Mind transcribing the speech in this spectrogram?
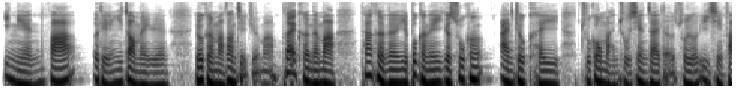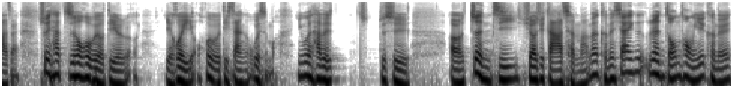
一年发？二点一兆美元有可能马上解决吗？不太可能嘛。他可能也不可能一个纾困案就可以足够满足现在的所有疫情发展。所以，他之后会不会有第二个？也会有，会有第三个？为什么？因为他的就是呃政绩需要去达成嘛。那可能下一个任总统也可能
